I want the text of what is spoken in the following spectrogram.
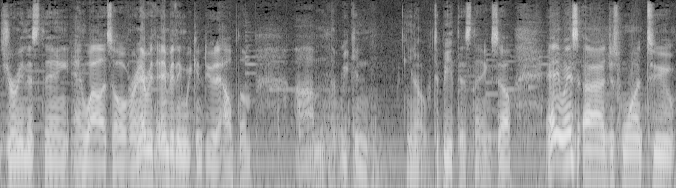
during this thing and while it's over, and everything everything we can do to help them, um, we can you know to beat this thing. So, anyways, I uh, just want to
